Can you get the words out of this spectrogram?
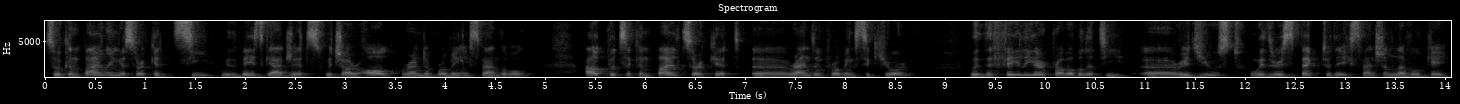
So compiling a circuit C with base gadgets, which are all random probing expandable, outputs a compiled circuit, uh, random probing secure, with the failure probability uh, reduced with respect to the expansion level K.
